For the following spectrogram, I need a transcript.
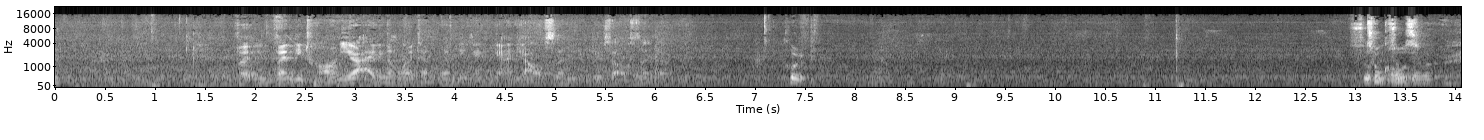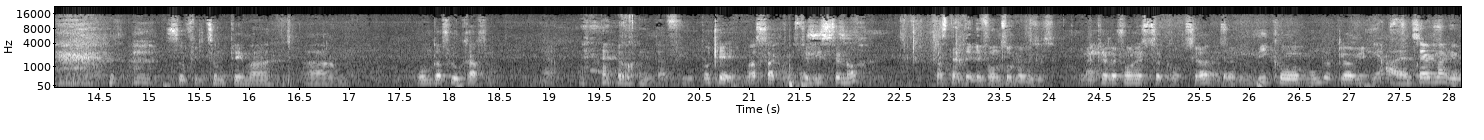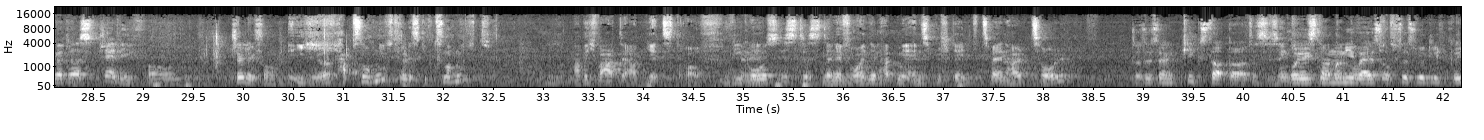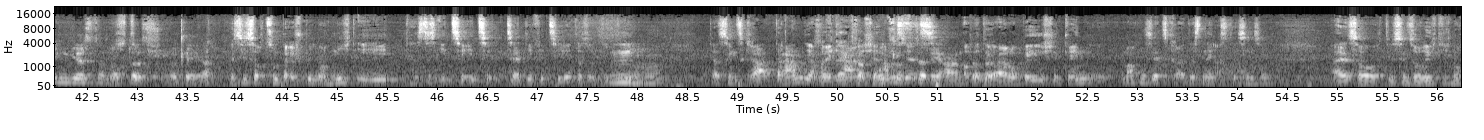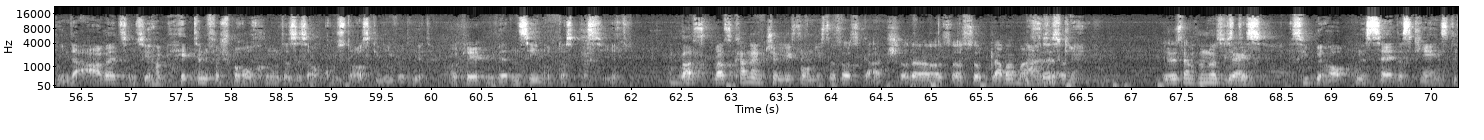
wenn die trauen ihre eigenen Leute und wenn die denken, ja, die Ausländer, die böse Ausländer. Cool. So Zu viel zum groß. Thema- so viel zum Thema ähm, runder Flughafen. Runterflug. Okay, was sagt uns die Liste noch? Dass dein Telefon zu groß ist. Mein Telefon ist zu groß, ja. Also ein Vico 100, glaube ich. Ja, erzähl mal über das Jellyphone. Jellyphone. Ich Ja. hab's noch nicht, weil es gibt's noch nicht. Aber ich warte ab jetzt drauf. Wie Meine- groß ist es denn? Meine Freundin hat mir eins bestellt, zweieinhalb Zoll. Das ist ein Kickstarter-Projekt, Das ist ein wo man nie weiß, ob du das wirklich kriegen wirst und ob das. Okay, ja. Es ist auch zum Beispiel noch nicht E, heißt das EC zertifiziert, also die, Mhm. Da sind sie gerade dran. Die vielleicht amerikanische haben es jetzt, die Hand, aber die oder? europäische kriegen, machen sie jetzt gerade das nächste. Sind so, also die sind so richtig noch in der Arbeit und sie haben, hätten versprochen, dass es August ausgeliefert wird. Okay. Wir werden sehen, ob das passiert. Was, was kann ein Jellyphone? Ist das aus Gatsch oder aus, aus so Blabbermasse? Nein, es ist klein. Ist es einfach nur Es ist klein? das, sie behaupten, es sei das kleinste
